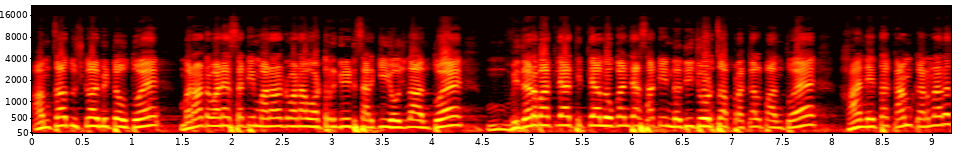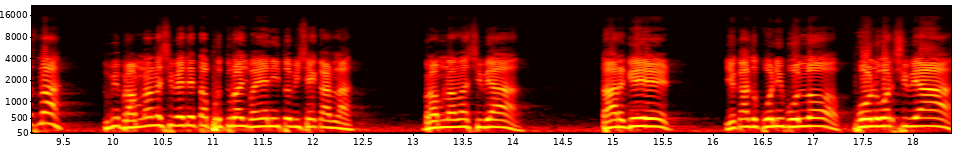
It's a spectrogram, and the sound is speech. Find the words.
आमचा दुष्काळ मिटवतोय. मराठवाड्यासाठी मराठवाडा वॉटर ग्रीड सारखी योजना आणतोय. विदर्भातल्या तिथल्या लोकांच्यासाठी नदी जोडचा प्रकल्प आणतोय. हा नेता काम करणारच ना. तुम्ही ब्राह्मणांना शिव्या देता. पृथ्वीराज भाई यांनी इथं विषय काढला. ब्राह्मणांना शिव्या. टार्गेट एखादं कोणी बोललं फोनवर शिव्या.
